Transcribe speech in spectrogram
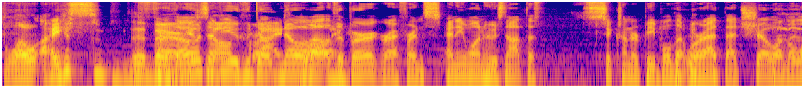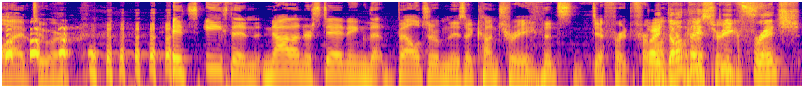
Blow ice. For those of you who don't ice know about the Berg reference, anyone who's not the 600 people that were at that show on the live tour, it's Ethan not understanding that Belgium is a country that's different from Wait, other don't they speak French?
